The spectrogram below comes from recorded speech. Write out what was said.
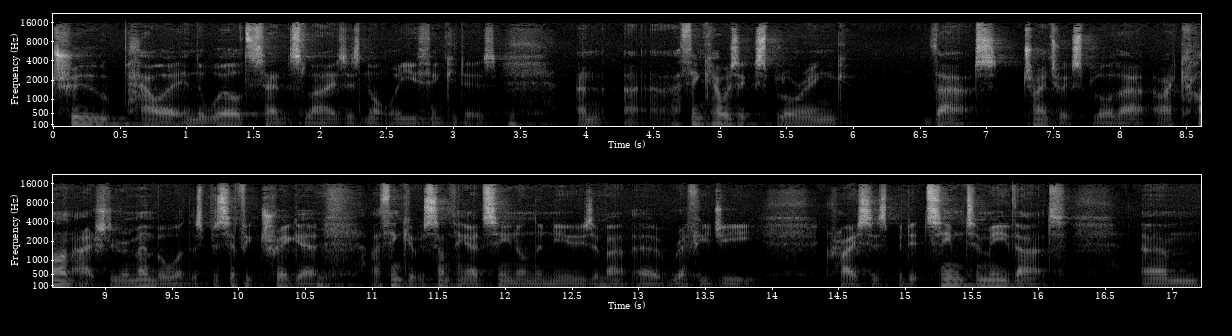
true power in the world sense lies is not where you think it is. Mm. And I, I think I was exploring that, trying to explore that. I can't actually remember what the specific trigger. Mm. I think it was something I'd seen on the news about a refugee crisis, but it seemed to me that um,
